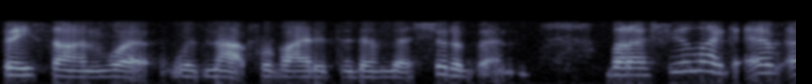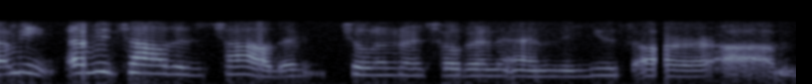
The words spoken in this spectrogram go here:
based on what was not provided to them that should have been. But I feel like, I mean, every child is a child. Children are children, and the youth are um,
